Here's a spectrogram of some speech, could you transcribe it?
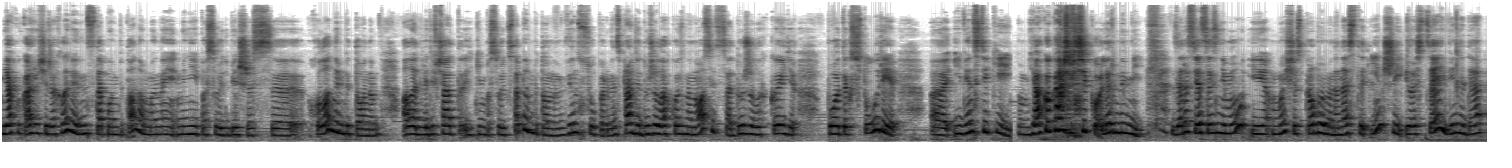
м'яко кажучи, жахливий, він з теплим бетоном. Мені, мені пасують більше з е, холодним бетоном, але для дівчат, яким пасують з теплим бетоном, він супер. Він справді дуже легко наноситься, дуже легкий по текстурі. Е, І він стійкий, м'яко кажучи, колір не мій. Зараз я це зніму, і ми ще спробуємо нанести інший. І ось цей він іде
